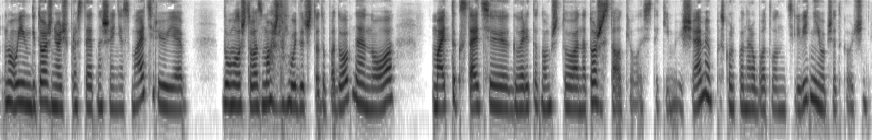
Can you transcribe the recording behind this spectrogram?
ну, у Инги тоже не очень простые отношения с матерью. Я думала, что, возможно, будет что-то подобное, но мать-то, кстати, говорит о том, что она тоже сталкивалась с такими вещами, поскольку она работала на телевидении, и вообще такая очень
